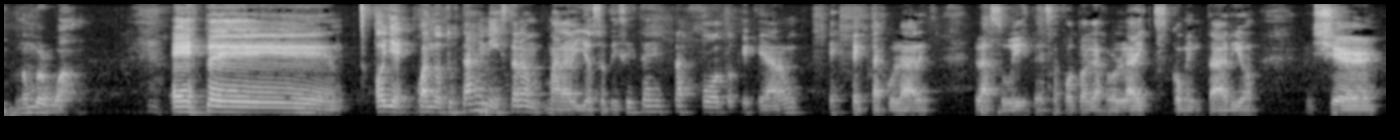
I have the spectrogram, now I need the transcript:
Number one. Este, oye, cuando tú estás en Instagram, maravilloso, te hiciste estas fotos que quedaron espectaculares. Las subiste, esa foto agarró likes, comentarios, share.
